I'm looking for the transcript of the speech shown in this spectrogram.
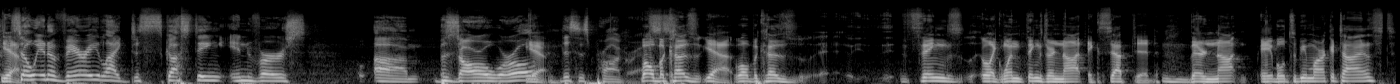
Yeah. So in a very like disgusting inverse um bizarre world, Yeah. this is progress. well because yeah well because things like when things are not accepted Mm-hmm. they're not able to be marketized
